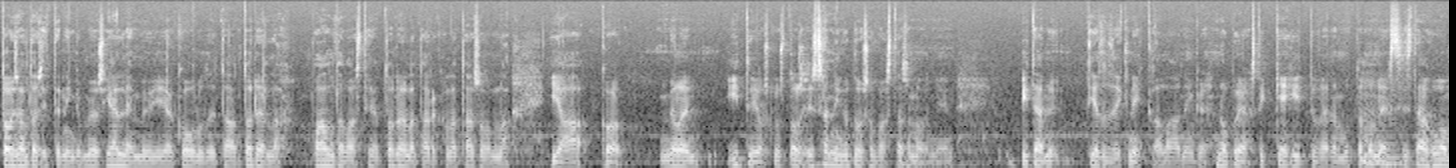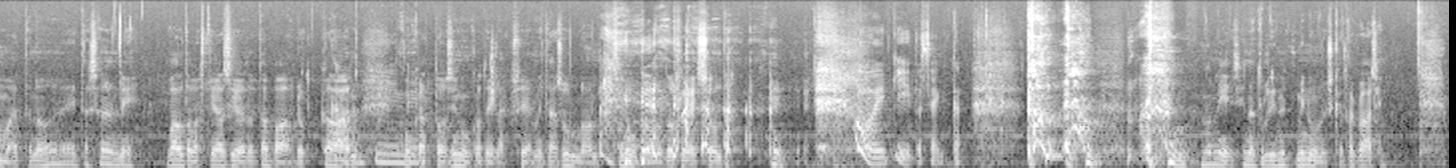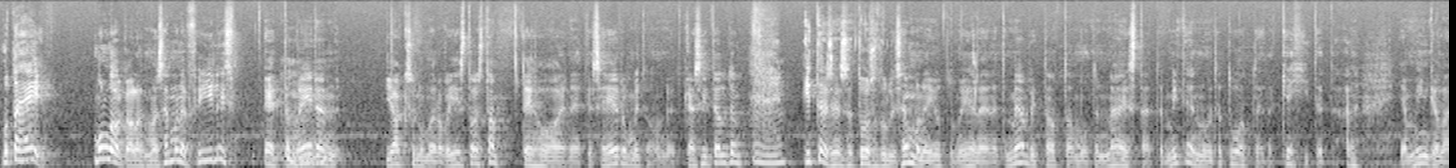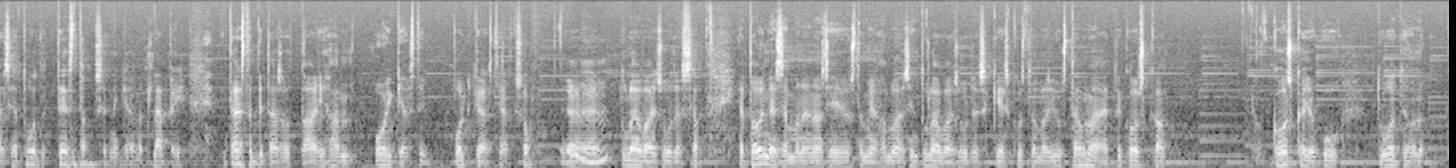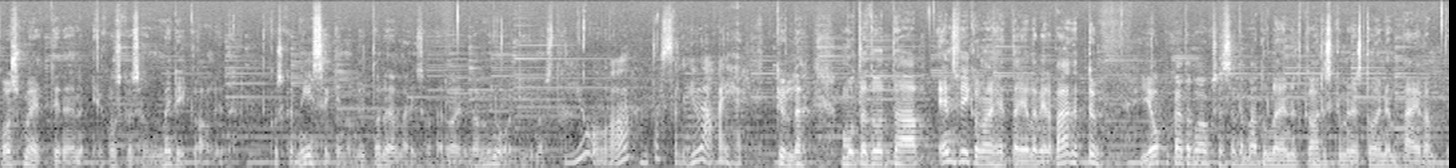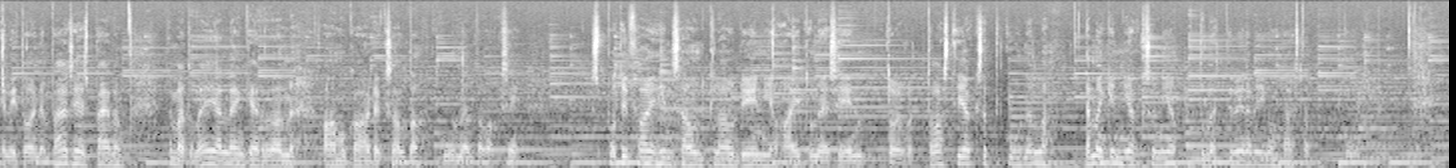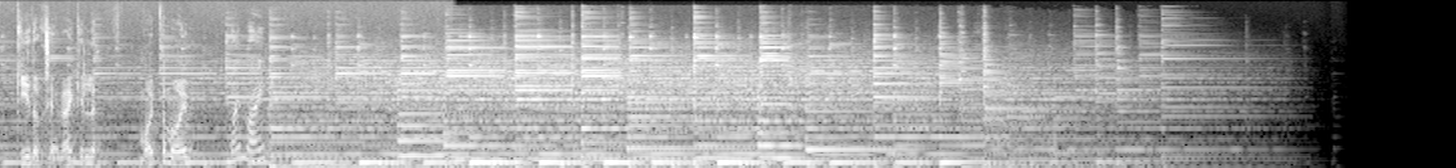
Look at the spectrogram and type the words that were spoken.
toisaalta sitten niin myös jälleenmyyjiä koulutetaan todella valtavasti ja todella tarkalla tasolla ja kun mä olen itse joskus tosissaan, niin kuin tuossa vasta sanoin, niin pitänyt tietotekniikka-alaa niin nopeasti kehittyvänä, mutta mm. monesti sitä huomaa, että no ei tässä nyt niin valtavasti asioita tapahdukaan, niin, kun niin. katsoo sinun kotiläksyjä, mitä sulla on sinun koulutusreissulta. Oi, kiitos Enkka. no niin, siinä tuli nyt minun yskä takaisin. Mutta hei, mulla alkaa olemaan semmoinen fiilis, että mm. meidän jakso numero 15, tehoaineet ja seerumit on nyt käsitelty. Mm. Itse asiassa tuossa tuli semmoinen juttu mieleen, että meidän pitää ottaa muuten näistä, että miten noita tuotteita kehitetään ja minkälaisia tuotetestauksia ne käyvät läpi. Niin tästä pitäisi ottaa ihan oikeasti podcast-jakso mm-hmm. tulevaisuudessa. Ja toinen semmoinen asia, josta minä haluaisin tulevaisuudessa keskustella on just tämä, että koska, koska joku tuote on kosmeettinen ja koska se on medikaalinen koska niissäkin oli todella iso ero, joka minua kiinnostaa. Joo, tässä oli hyvä aihe. Kyllä, mutta tuota, ensi viikon aihetta ei ole vielä päätetty. Joka tapauksessa tämä tulee nyt 22. päivä, eli toinen pääsiäispäivä. Tämä tulee jälleen kerran aamu kahdeksalta kuunneltavaksi Spotifyhin, SoundCloudiin ja iTunesiin. Toivottavasti jaksatte kuunnella tämänkin jakson ja tulette vielä viikon päästä kuunnella. Kiitoksia kaikille. Moikka moi! Moi moi!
